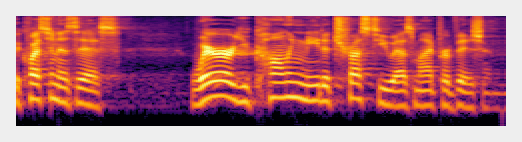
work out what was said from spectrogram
The question is this Where are you calling me to trust you as my provision?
